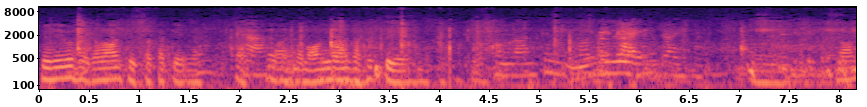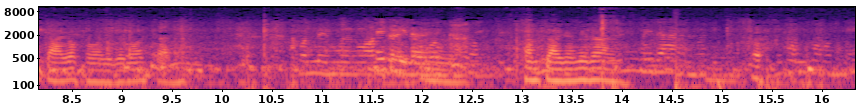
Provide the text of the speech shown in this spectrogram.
ปีนี้รู้สึกว่าร้อน ผิดปกตินะร้อนร้อนร้อนกว่าทุกปีของร้อนขึ้นอย่างนี้เรื่อยอืมร้อนกายก็พออย่าไปร้อนใจๆคนในเมืองร้อนใจในเมืองทำใจกันไม่ได้ ไม่ได้ ทำความนี้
